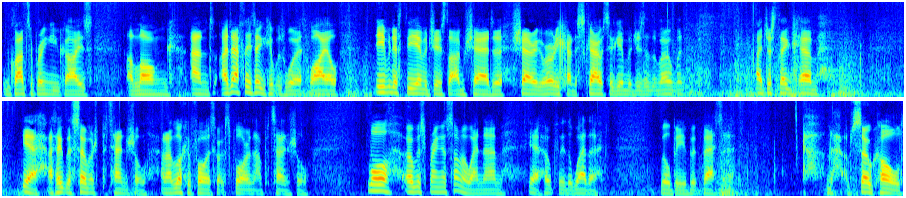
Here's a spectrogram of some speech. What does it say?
I'm glad to bring you guys along, and I definitely think it was worthwhile, even if the images that I'm shared, uh, sharing are only kind of scouting images at the moment. I just think, um, yeah, I think there's so much potential, and I'm looking forward to exploring that potential more over spring and summer when, um, yeah, hopefully the weather will be a bit better. I'm so cold.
